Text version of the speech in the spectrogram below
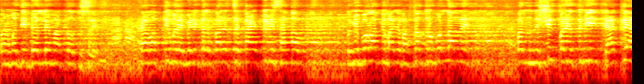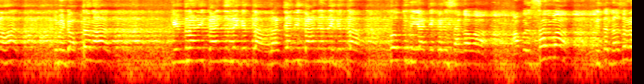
पण मध्ये डल्ले मागतात दुसरे. त्या बाबतीमध्ये मेडिकल कॉलेजचं काय तुम्ही सांगा. तुम्ही बोला मी माझ्या भाषणातून बोलणार नाही. पण निश्चितपणे तुम्ही त्यातले आहात. तुम्ही डॉक्टर आहात. केंद्राने काय निर्णय घेतला राज्याने काय निर्णय घेतला तो तुम्ही या ठिकाणी सांगावा. आपण सर्व इथं नजर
